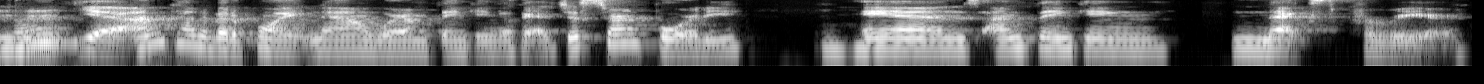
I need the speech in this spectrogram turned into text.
Mhm. Mhm. Yeah, I'm kind of at a point now where I'm thinking, okay, I just turned 40 Mm-hmm. and I'm thinking next career.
